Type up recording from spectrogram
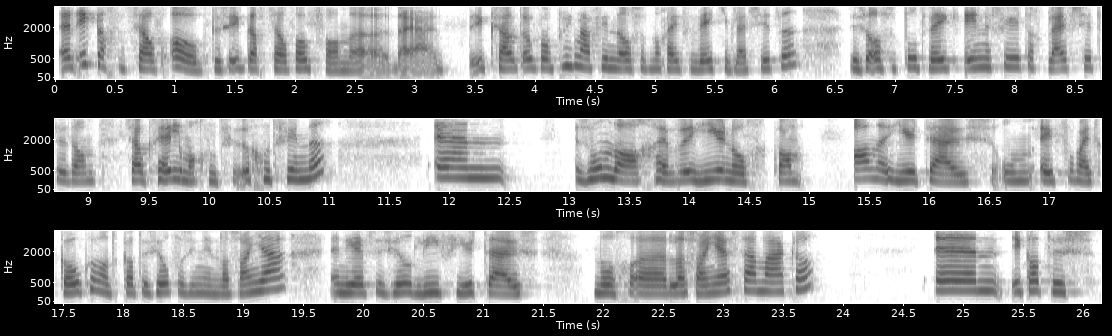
En ik dacht het zelf ook. Dus ik dacht zelf ook van... nou ja, ik zou het ook wel prima vinden als het nog even een weekje blijft zitten. Dus als het tot week 41 blijft zitten... dan zou ik het helemaal goed, goed vinden. En zondag hebben we hier nog... kwam Anne hier thuis om even voor mij te koken. Want ik had dus heel veel zin in lasagne. En die heeft dus heel lief hier thuis nog uh, lasagne staan maken. En ik had dus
